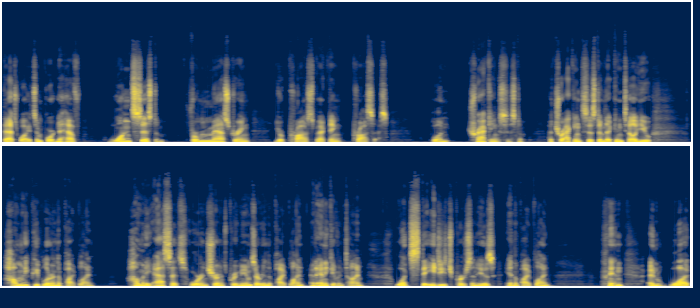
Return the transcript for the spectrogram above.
that's why it's important to have one system for mastering your prospecting process, one tracking system, a tracking system that can tell you how many people are in the pipeline, how many assets or insurance premiums are in the pipeline at any given time, what stage each person is in the pipeline, and, and what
